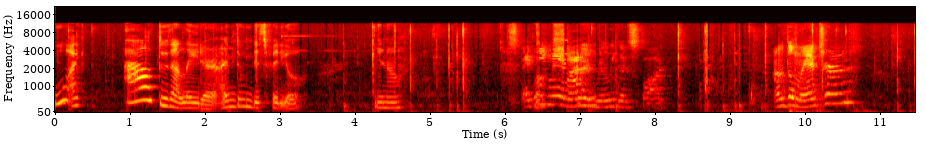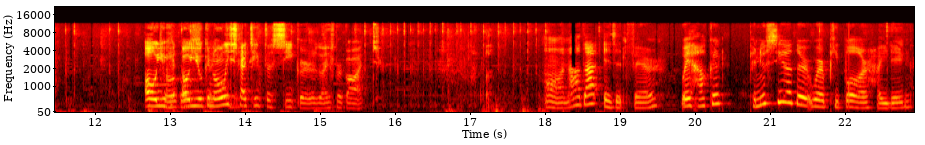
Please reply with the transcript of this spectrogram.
Ooh, I. I'll do that later. I'm doing this video. You know. Spectate me. I'm at a really good spot. I'm the lantern. Oh, you can, oh you can only spectate the seekers. I forgot. Oh, now that isn't fair. Wait, how could? Can you see other where people are hiding?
